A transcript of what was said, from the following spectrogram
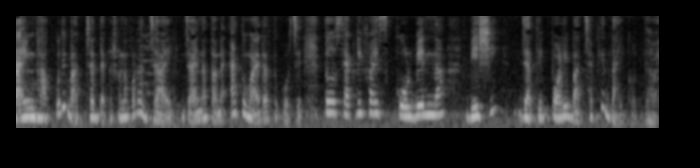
টাইম ভাগ করে বাচ্চার দেখাশোনা করা যায় যায় না তা না, এত মায়েরা তো করছে। তো স্যাক্রিফাইস করবেন না বেশি, যাতে পরে বাচ্চাকে দায়ী করতে হয়।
